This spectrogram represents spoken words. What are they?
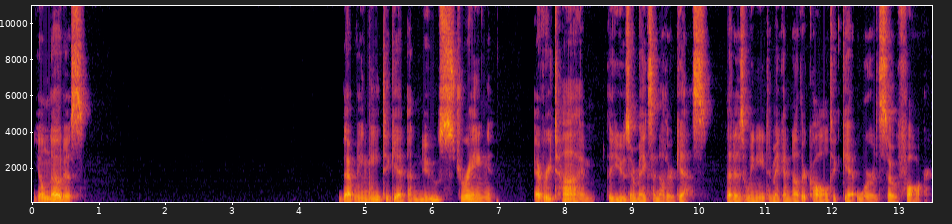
You'll notice that we need to get a new string every time the user makes another guess. That is, we need to make another call to get word so far.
